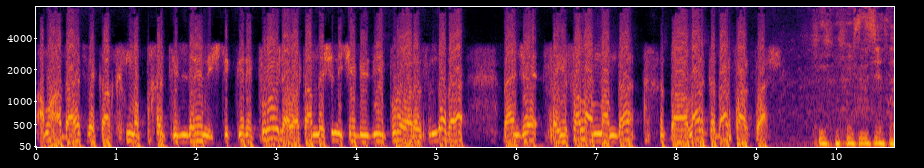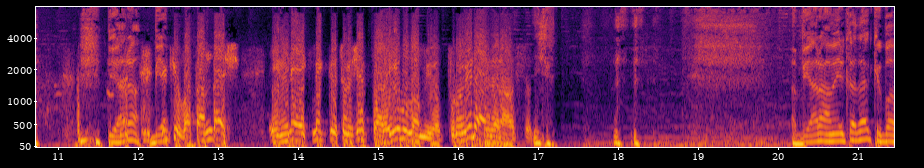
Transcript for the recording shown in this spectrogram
Ama Adalet ve Kalkınma Partililerin içtikleri pro ile vatandaşın içebildiği pro arasında da bence sayısal anlamda dağlar kadar fark var. Bir ara bir, Çünkü vatandaş evine ekmek götürecek parayı bulamıyor. Proyu nereden alsın? Bir ara Amerika'da Küba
